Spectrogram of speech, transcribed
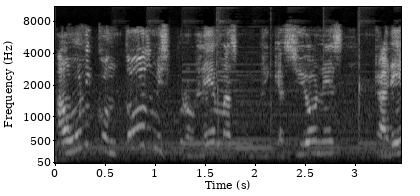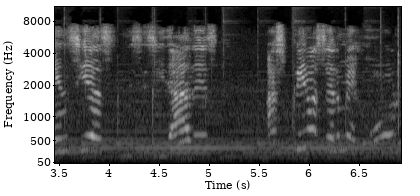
Aún y con todos mis problemas, complicaciones, carencias, necesidades, aspiro a ser mejor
